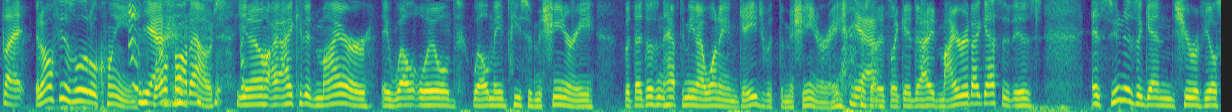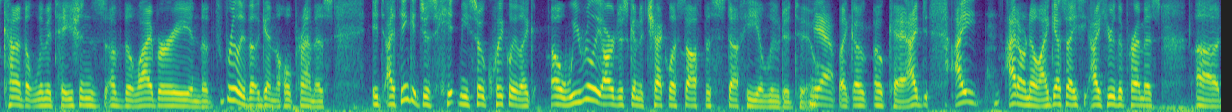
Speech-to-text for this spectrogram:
but it all feels a little clean, yeah. well thought out. you know, I, I could admire a well-oiled, well-made piece of machinery, but that doesn't have to mean I want to engage with the machinery. Yeah, so it's like it, I admire it. I guess it is. As soon as again she reveals kind of the limitations of the library and the really the, again the whole premise, it I think it just hit me so quickly like oh we really are just going to checklist off the stuff he alluded to. Yeah. Like oh, okay I, I I don't know. I guess I, I hear the premise uh,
